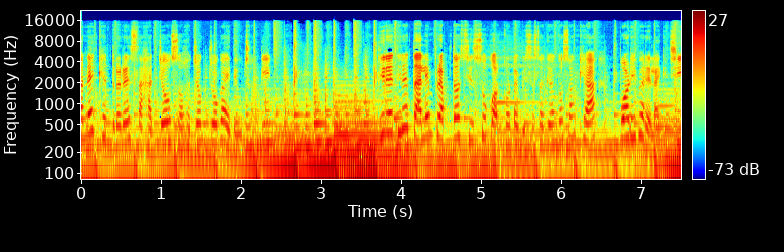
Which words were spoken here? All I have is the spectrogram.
ଅନେକ କ୍ଷେତ୍ରରେ ସାହାଯ୍ୟ ଓ ସହଯୋଗ ଯୋଗାଇ ଦେଉଛନ୍ତି। ଧୀରେ ଧୀରେ ତାଲିମପ୍ରାପ୍ତ ଶିଶୁ କର୍କଟ ବିଶେଷଜ୍ଞଙ୍କ ସଂଖ୍ୟା ବଢ଼ିବାରେ ଲାଗିଛି।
